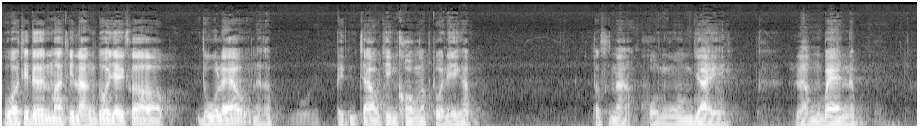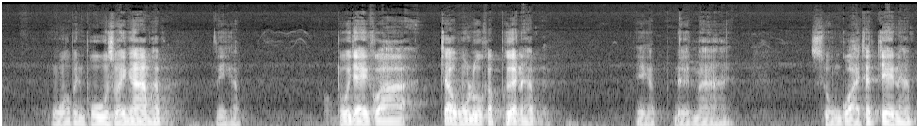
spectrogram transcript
ตัวที่เดินมาทีหลังตัวใหญ่ก็ดูแล้วนะครับ เป็นเจ้าจิงคองครับตัวนี้ครับ ลักษณะโขนงวงใหญ่ หลังแบนครับ หัวเป็นภูสวยงามครับนี่ครับ ตัวใหญ่กว่าเจ้าฮงรูกับเพื่อนนะครับ นี่ครับเดินมาสูงกว่าชัดเจนนะครับ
